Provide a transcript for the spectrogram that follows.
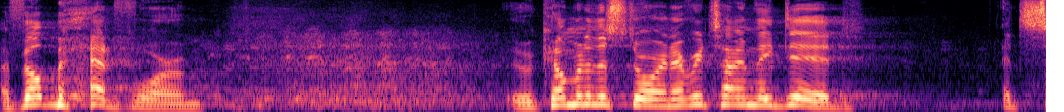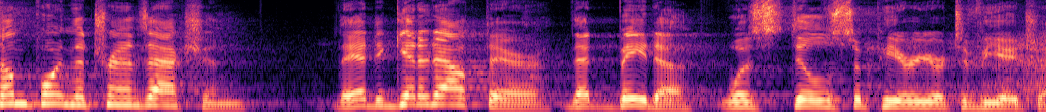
I felt bad for them. They would come into the store, and every time they did, at some point in the transaction, they had to get it out there that beta was still superior to VHS.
